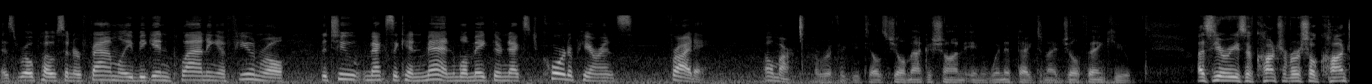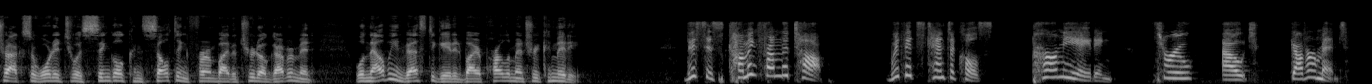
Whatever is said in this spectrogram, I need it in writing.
As Ropos and her family begin planning a funeral, the two Mexican men will make their next court appearance Friday. Omar. Horrific details. Jill Macyshon in Winnipeg tonight. Jill, thank you. A series of controversial contracts awarded to a single consulting firm by the Trudeau government will now be investigated by a parliamentary committee. This is coming from the top with its tentacles permeating throughout government.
